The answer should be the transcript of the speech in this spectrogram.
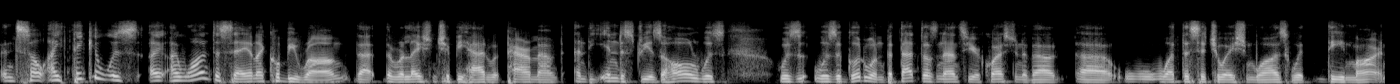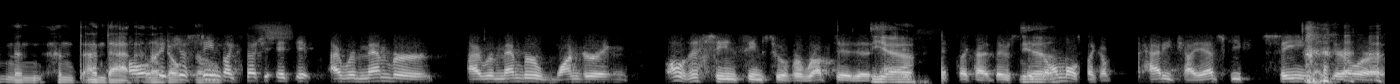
And so I think it was, I, I want to say, and I could be wrong, that the relationship he had with Paramount and the industry as a whole was was was a good one. But that doesn't answer your question about uh, what the situation was with Dean Martin and and and that. Oh, and I it don't just know. seemed like such. It, it. I remember. I remember wondering. Oh, this scene seems to have erupted. It- Yeah. It's, it's like a. There's. Yeah. It's almost like a Paddy Chayefsky scene, you know, or,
